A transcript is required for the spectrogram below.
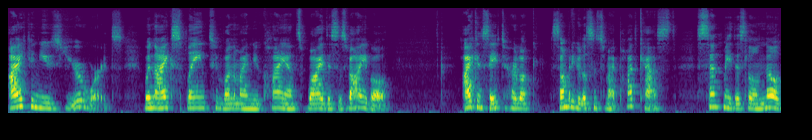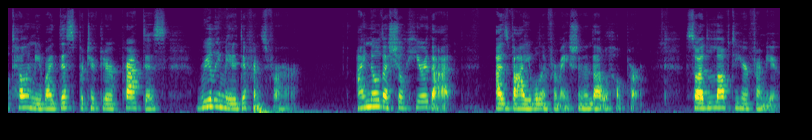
I can use your words when I explain to one of my new clients why this is valuable, I can say to her, Look, somebody who listens to my podcast sent me this little note telling me why this particular practice really made a difference for her. I know that she'll hear that as valuable information and that will help her. So I'd love to hear from you.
